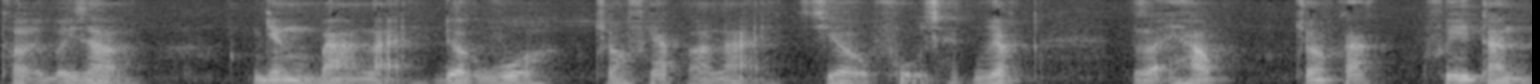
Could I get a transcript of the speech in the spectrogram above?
thời bấy giờ. Nhưng bà lại được vua cho phép ở lại triều phụ trách việc dạy học cho các phi tần.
